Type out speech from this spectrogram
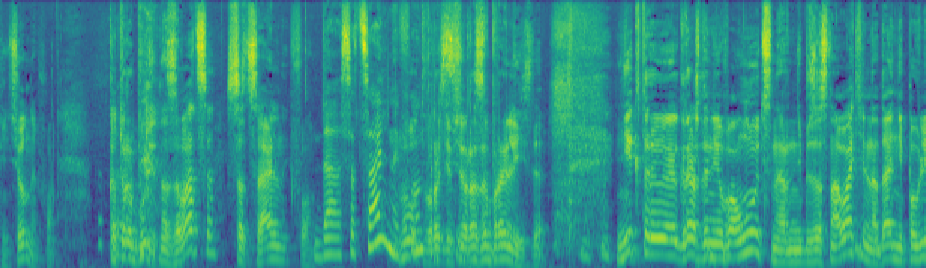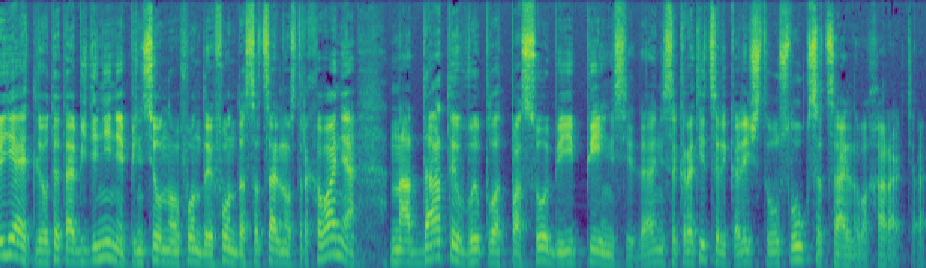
пенсионный фонд, который будет называться социальный фонд. Да, социальный Ну фонд вот вроде все разобрались, да. Некоторые граждане волнуются, наверное, не безосновательно, да, не повлияет ли вот это объединение пенсионного фонда и фонда социального страхования на даты выплат пособий и пенсий, да, не сократится ли количество услуг социального характера.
